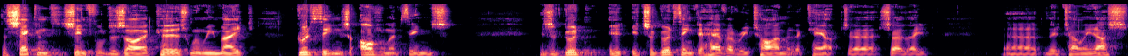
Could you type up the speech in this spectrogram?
The second sinful desire occurs when we make good things ultimate things is a good. It's a good thing to have a retirement account. Uh, so they uh, they're telling us,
